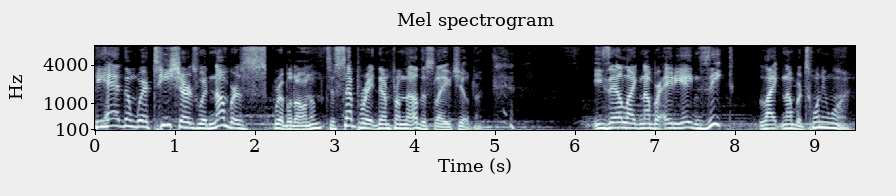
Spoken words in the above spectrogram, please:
He had them wear t shirts with numbers scribbled on them to separate them from the other slave children. Ezel like number 88 and Zeke like number 21.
